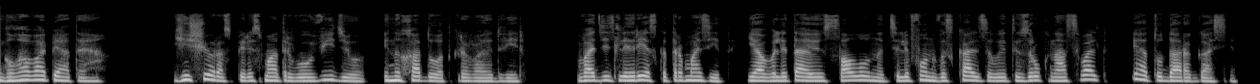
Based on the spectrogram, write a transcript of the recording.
Глава пятая. Еще раз пересматриваю видео и на ходу открываю дверь. Водитель резко тормозит. Я вылетаю из салона, телефон выскальзывает из рук на асфальт и от удара гаснет.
